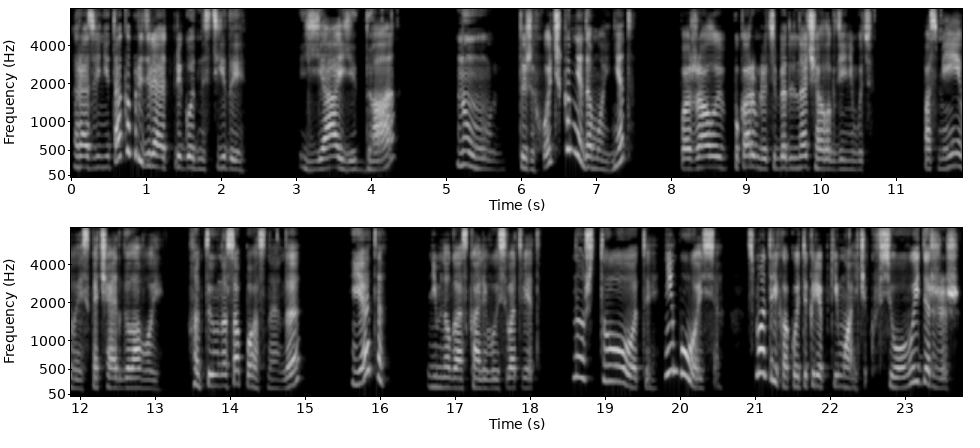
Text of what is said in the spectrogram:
«Разве не так определяют пригодность еды?» «Я еда?» «Ну, ты же хочешь ко мне домой, нет?» «Пожалуй, покормлю тебя для начала где-нибудь». Посмеиваясь, качает головой. «А ты у нас опасная, да?» «Я-то?» Немного оскаливаюсь в ответ. «Ну что ты, не бойся. Смотри, какой ты крепкий мальчик, все выдержишь».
